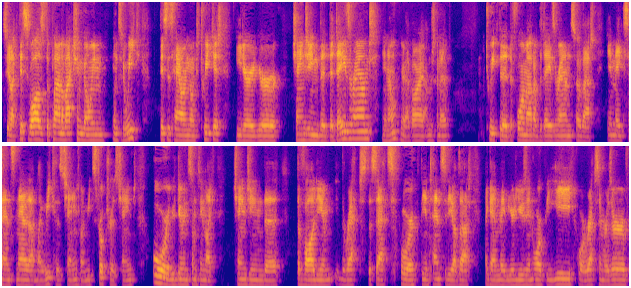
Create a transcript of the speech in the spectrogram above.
So you're like, this was the plan of action going into the week. This is how I'm going to tweak it. Either you're changing the, the days around, you know, you're like, all right, I'm just gonna tweak the, the format of the days around so that it makes sense now that my week has changed, my week structure has changed, or you're doing something like changing the the volume, the reps, the sets, or the intensity of that. Again, maybe you're using RPE or reps in reserve,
